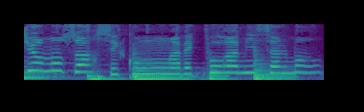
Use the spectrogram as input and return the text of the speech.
sur mon sort, c'est con, avec pour amis seulement.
